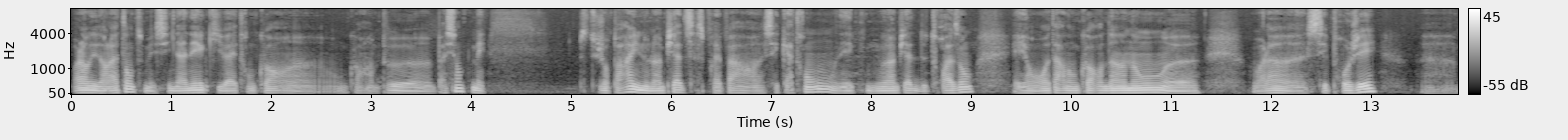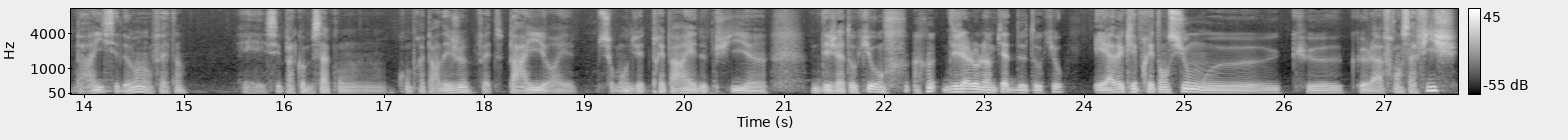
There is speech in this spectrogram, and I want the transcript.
Voilà, on est dans l'attente, mais c'est une année qui va être encore un- encore un peu patiente, mais c'est toujours pareil. Une Olympiade, ça se prépare, euh, c'est 4 ans. On est une Olympiade de 3 ans et on retarde encore d'un an. euh, voilà, euh, ces projets. Paris, c'est demain en fait. hein. Et c'est pas comme ça qu'on prépare des jeux. En fait, Paris aurait sûrement dû être préparé depuis déjà Tokyo, déjà l'Olympiade de Tokyo. Et avec les prétentions que, la France affiche,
